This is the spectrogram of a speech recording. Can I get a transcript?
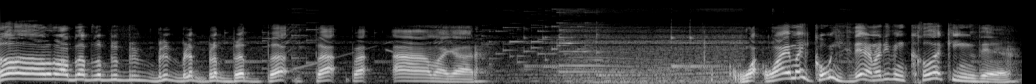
Oh, blah, blah, blah, blah, blah, blah, blah, blah, blah, blah. Oh my god. Why, why am I going there? I'm not even clicking there.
